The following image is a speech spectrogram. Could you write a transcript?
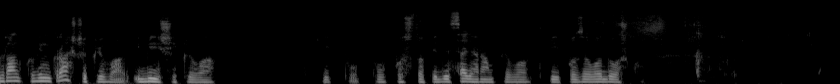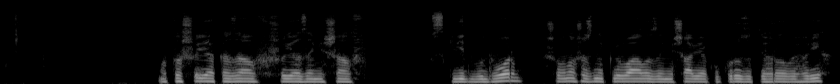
Зранку він краще клював і більше клював. Такий по, по, по 150 грам клював, такий по заводошку. Ото, що я казав, що я замішав сквіт двор, що воно щось не клювало, замішав я кукурузу тигровий горіх.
